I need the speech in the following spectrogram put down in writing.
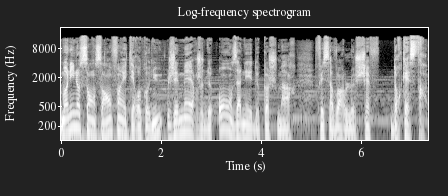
Mon innocence a enfin été reconnue. J'émerge de 11 années de cauchemar, fait savoir le chef d'orchestre.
